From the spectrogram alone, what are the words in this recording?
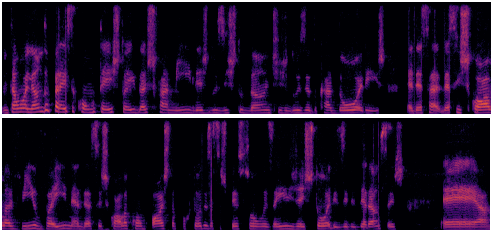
então, olhando para esse contexto aí das famílias, dos estudantes, dos educadores, é dessa, dessa escola viva aí, né, dessa escola composta por todas essas pessoas aí, gestores e lideranças, é...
